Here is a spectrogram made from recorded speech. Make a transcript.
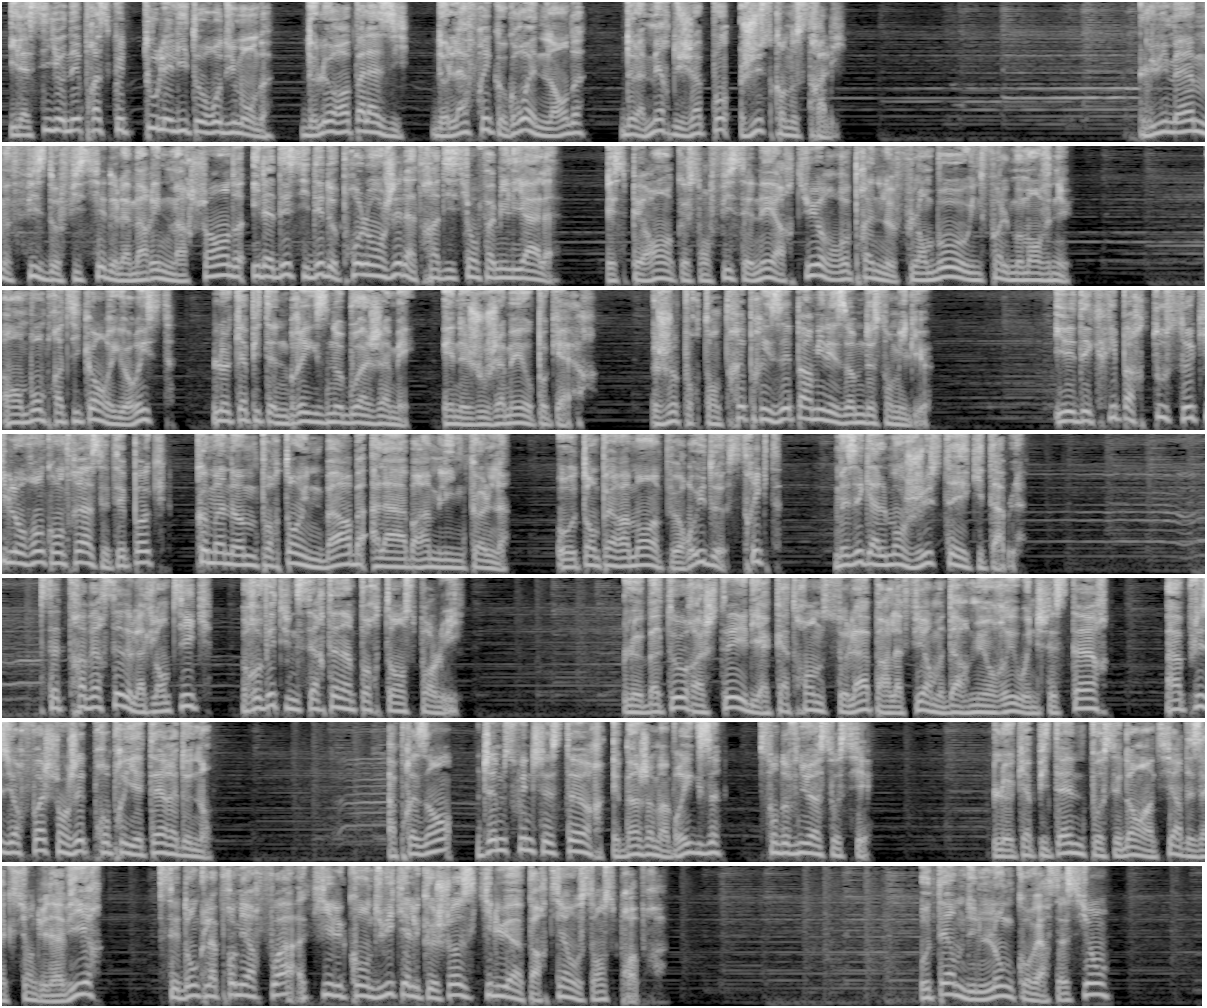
Il a sillonné presque tous les littoraux du monde, de l'Europe à l'Asie, de l'Afrique au Groenland, de la mer du Japon jusqu'en Australie. Lui-même, fils d'officier de la marine marchande, il a décidé de prolonger la tradition familiale espérant que son fils aîné Arthur reprenne le flambeau une fois le moment venu. En bon pratiquant rigoriste, le capitaine Briggs ne boit jamais et ne joue jamais au poker, jeu pourtant très prisé parmi les hommes de son milieu. Il est décrit par tous ceux qui l'ont rencontré à cette époque comme un homme portant une barbe à la Abraham Lincoln, au tempérament un peu rude, strict, mais également juste et équitable. Cette traversée de l'Atlantique revêt une certaine importance pour lui. Le bateau racheté il y a quatre ans de cela par la firme d'armurerie Winchester a plusieurs fois changé de propriétaire et de nom. À présent, James Winchester et Benjamin Briggs sont devenus associés. Le capitaine possédant un tiers des actions du navire, c'est donc la première fois qu'il conduit quelque chose qui lui appartient au sens propre. Au terme d'une longue conversation,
